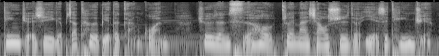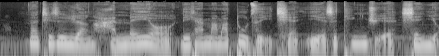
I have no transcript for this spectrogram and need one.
听觉是一个比较特别的感官，就是人死后最慢消失的也是听觉。那其实人还没有离开妈妈肚子以前，也是听觉先有。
